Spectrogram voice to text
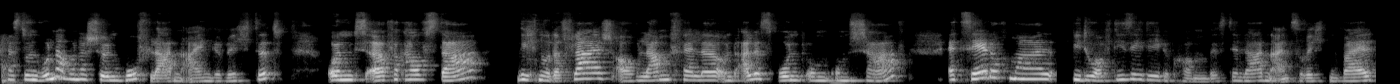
hast du einen wunder, wunderschönen Hofladen eingerichtet und äh, verkaufst da nicht nur das Fleisch, auch Lammfelle und alles rund um, um Schaf. Erzähl doch mal, wie du auf diese Idee gekommen bist, den Laden einzurichten, weil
